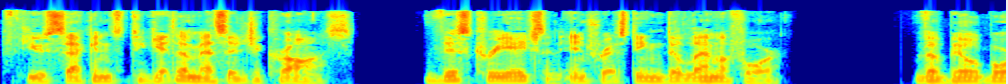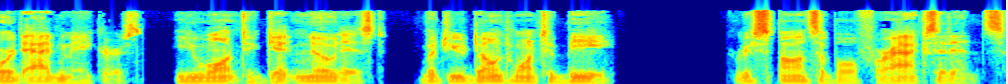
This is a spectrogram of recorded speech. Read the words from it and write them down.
few seconds to get a message across. This creates an interesting dilemma for the billboard ad makers. You want to get noticed, but you don't want to be responsible for accidents.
